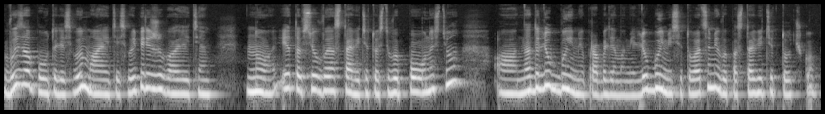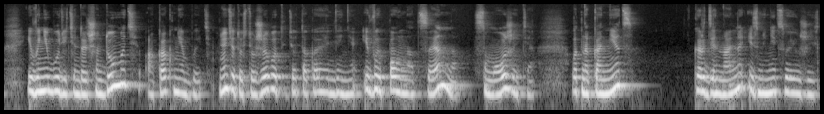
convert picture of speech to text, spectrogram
Вы запутались, вы маетесь, вы переживаете, но это все вы оставите, то есть вы полностью а, над любыми проблемами, любыми ситуациями вы поставите точку. И вы не будете дальше думать, а как мне быть. Понимаете, то есть уже вот идет такая линия. И вы полноценно сможете вот наконец кардинально изменить свою жизнь.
